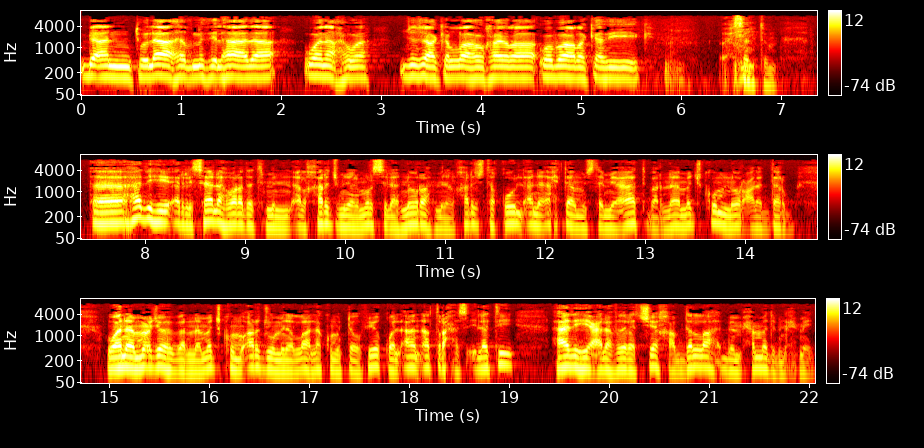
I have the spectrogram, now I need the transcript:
بأن تلاحظ مثل هذا ونحوه جزاك الله خيرا وبارك فيك. أحسنتم. آه هذه الرسالة وردت من الخرج من المرسلة نورة من الخرج تقول أنا إحدى مستمعات برنامجكم نور على الدرب وأنا معجبة ببرنامجكم وأرجو من الله لكم التوفيق والآن أطرح أسئلتي هذه على فضيلة الشيخ عبد الله بن محمد بن حميد.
